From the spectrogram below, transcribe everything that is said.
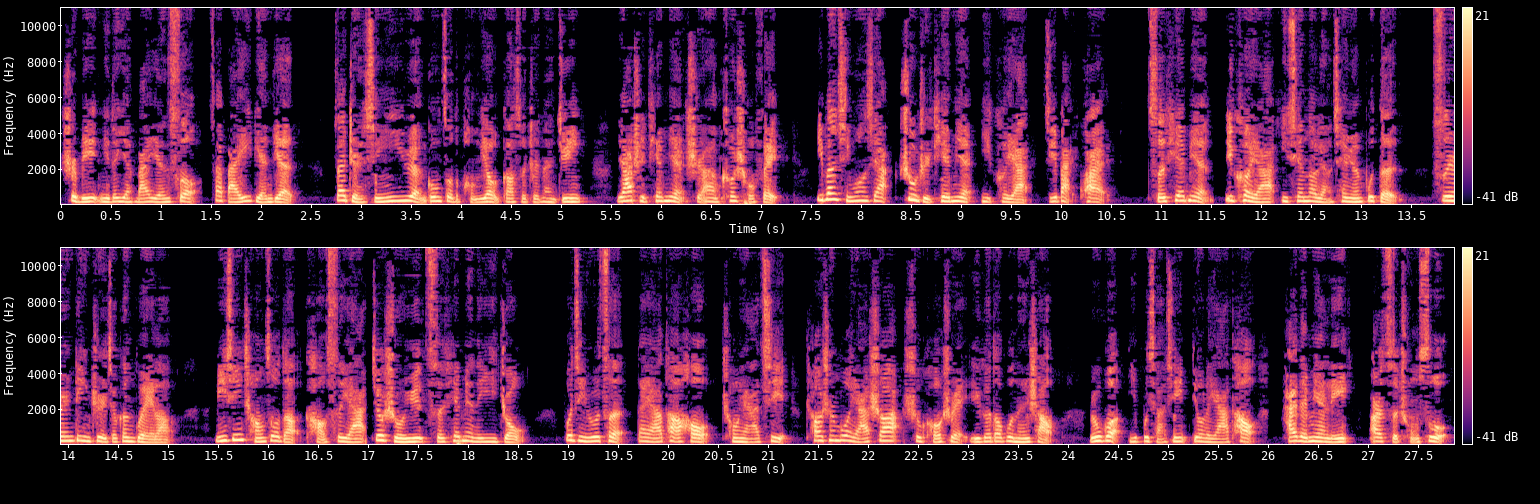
是比你的眼白颜色再白一点点。在整形医院工作的朋友告诉侦探君。牙齿贴面是按颗收费，一般情况下，树脂贴面一颗牙几百块，瓷贴面一颗牙一千到两千元不等，私人定制就更贵了。明星常做的烤瓷牙就属于瓷贴面的一种。不仅如此，戴牙套后冲牙器、超声波牙刷、漱口水一个都不能少。如果一不小心丢了牙套，还得面临二次重塑。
